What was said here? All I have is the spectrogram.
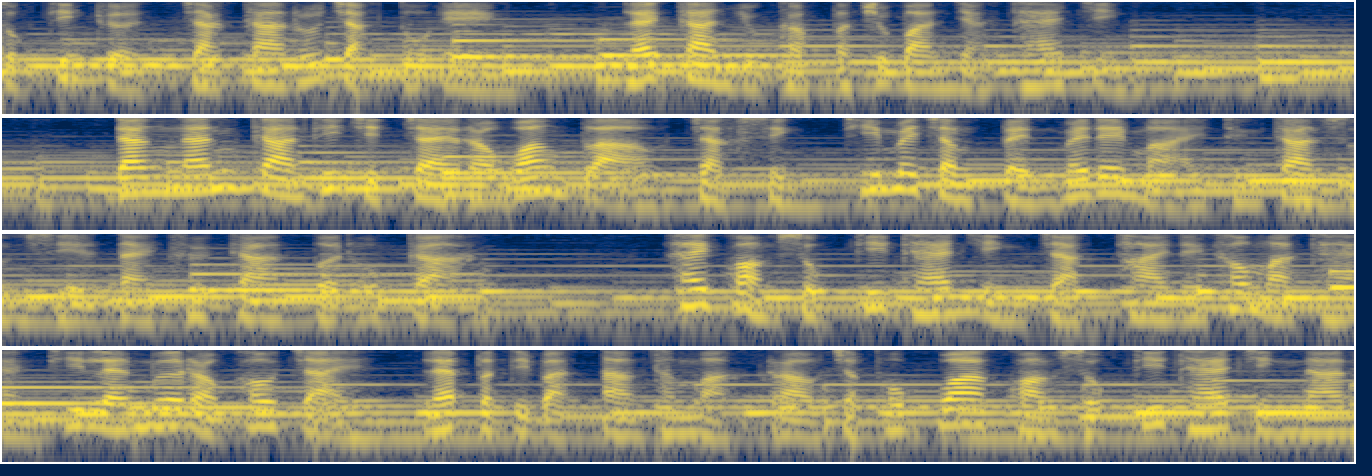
สุขที่เกิดจากการรู้จักตัวเอง และการอยู่กับปัจจุบันอย่างแท้จริง ดังนั้นการที่จิตใจเราว่างเปล่าจากสิ่งที่ไม่จำเป็นไม่ได้หมายถึงการสูญเสียแต่คือการเปิดโอกาส ให้ความสุขที่แท้จริงจากภายในเข้ามาแทนที่และเมื่อเราเข้าใจ และปฏิบัติตามธรรมะเราจะพบว่าความสุขที่แท้จริงนั้น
